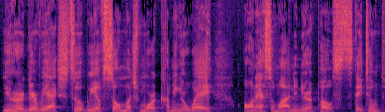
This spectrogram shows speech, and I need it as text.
You heard their reactions to it. We have so much more coming your way on SNY and the New York Post. Stay tuned.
